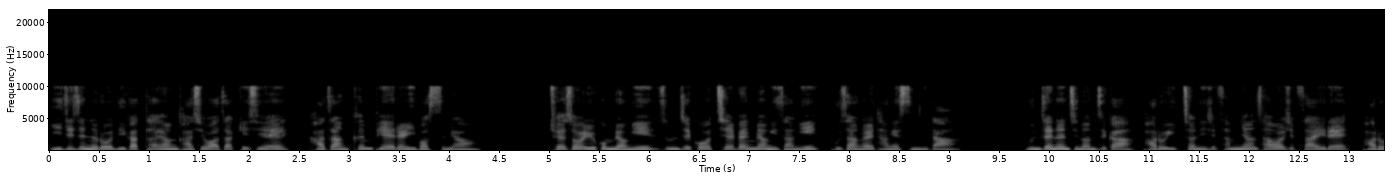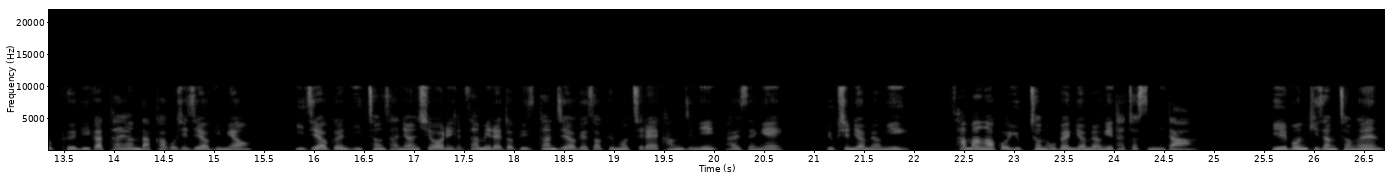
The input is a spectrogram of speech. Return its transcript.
이 지진으로 니가타현 가시와자키시에 가장 큰 피해를 입었으며 최소 7명이 숨지고 700명 이상이 부상을 당했습니다. 문제는 진원지가 바로 2023년 4월 14일에 바로 그 니가타현 나카고시 지역이며 이 지역은 2004년 10월 23일에도 비슷한 지역에서 규모 7의 강진이 발생해 60여 명이 사망하고 6,500여 명이 다쳤습니다. 일본 기상청은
